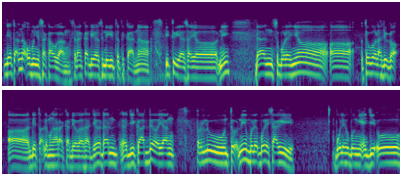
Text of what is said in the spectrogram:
dia tak nak menyusahkan orang. Sedangkan dia sendiri tertekan. Uh, itu yang saya ni dan sebolehnya uh, turunlah juga uh, dia tak boleh mengharapkan dia orang saja dan uh, jika ada yang perlu untuk ni boleh boleh cari boleh hubungi NGO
